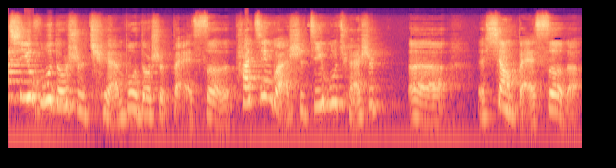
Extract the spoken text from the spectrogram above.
几乎都是全部都是白色的。他尽管是几乎全是呃像白色的，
